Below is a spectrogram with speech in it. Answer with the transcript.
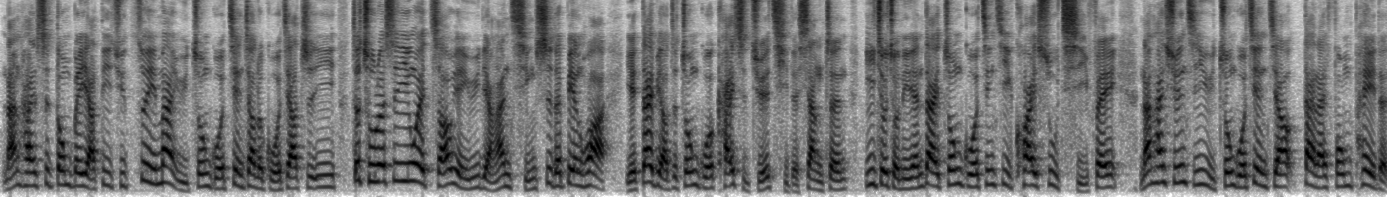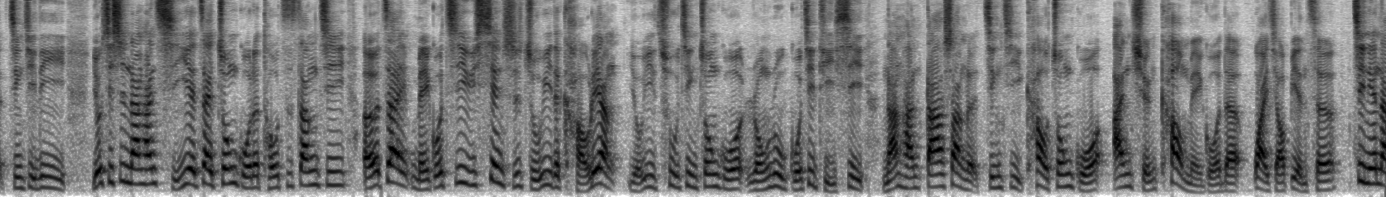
南韩是东北亚地区最慢与中国建交的国家之一。这除了是因为着眼于两岸情势的变化，也代表着中国开始崛起的象征。一九九零年代，中国经济快速起飞，南韩旋即与中国建交，带来丰沛的经济利益。尤其是南韩企业在中国的投资商机，而在美国基于现实主义的考量，有意促进中国融入国际体系，南韩搭上了经济靠中国、安全靠美国的外交便车。近年来，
